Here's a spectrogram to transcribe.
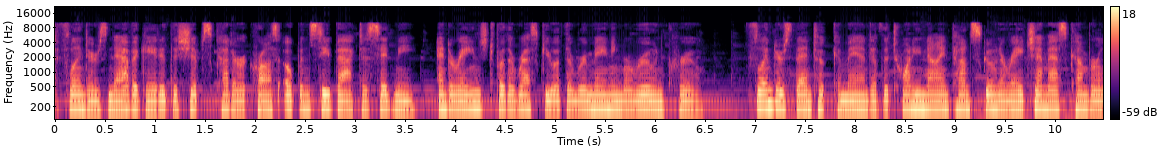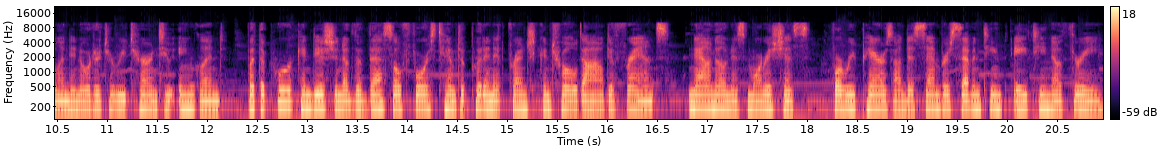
Flinders navigated the ship's cutter across open sea back to Sydney, and arranged for the rescue of the remaining maroon crew. Flinders then took command of the 29-ton schooner HMS Cumberland in order to return to England, but the poor condition of the vessel forced him to put in at French-controlled Isle de France, now known as Mauritius, for repairs on December 17, 1803,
